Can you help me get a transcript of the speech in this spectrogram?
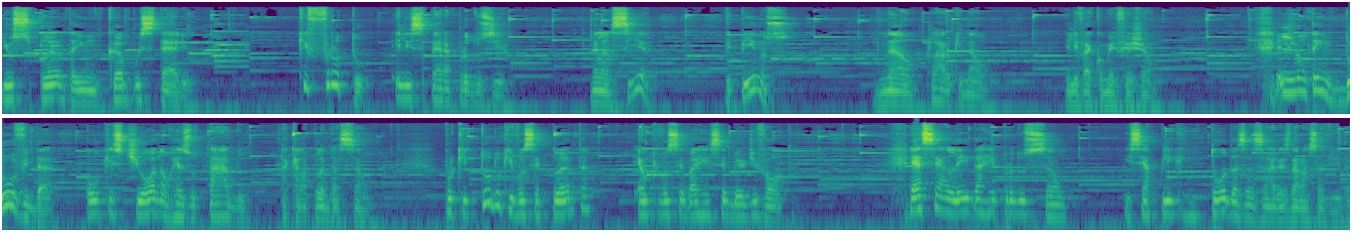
e os planta em um campo estéril, que fruto ele espera produzir? Melancia? Pepinos? Não, claro que não. Ele vai comer feijão. Ele não tem dúvida ou questiona o resultado daquela plantação, porque tudo o que você planta é o que você vai receber de volta. Essa é a lei da reprodução e se aplica em todas as áreas da nossa vida,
